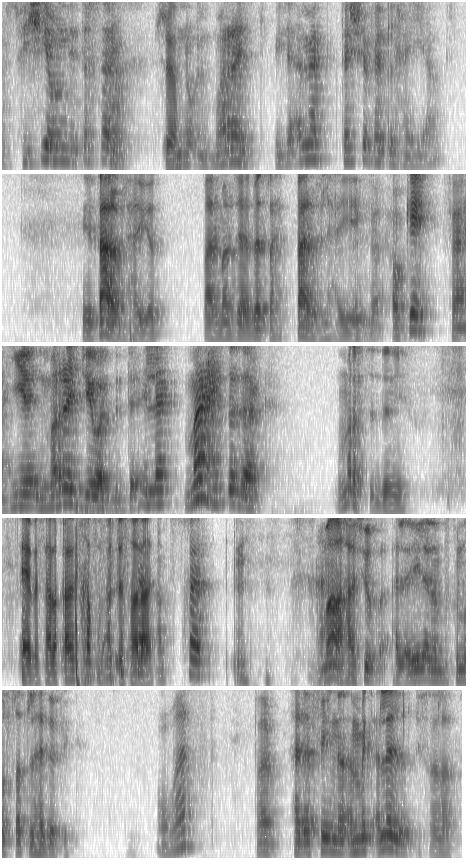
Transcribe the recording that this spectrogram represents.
بس في شيء وانت بتخسره شو؟ إنه المرة إذا أمك اكتشفت الحقيقة هي بتعرف الحقيقة بعد ما ارجع البيت راح تعرف الحقيقة ف... okay. فهي المرة الجايه وقت بدي أقول لك ما رح تصدقك ما راح تصدقني. إيه بس على الأقل تخفف اتصالات. عم تسخر. ما حشوف على القليل أنا بكون وصلت لهدفي. what طيب. هدفي إنه أمي تقلل الاتصالات.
